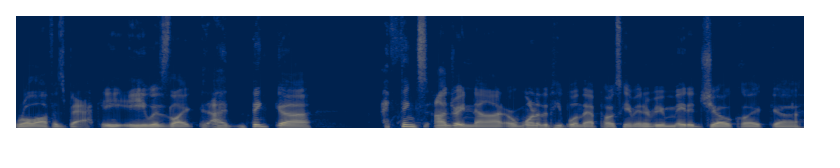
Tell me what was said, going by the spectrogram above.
roll off his back. He he was like, I think, uh, I think Andre Knott or one of the people in that post game interview made a joke like, uh,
